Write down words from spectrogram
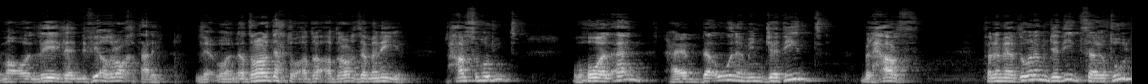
ما هو ليه؟ لأن في أضرار وقعت عليه. والأضرار دي أضرار زمنية. الحرث موجود. وهو الآن هيبدأون من جديد بالحرث. فلما يبدأون من جديد سيطول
